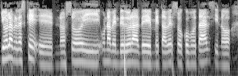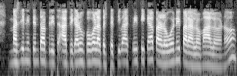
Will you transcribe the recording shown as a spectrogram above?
yo la verdad es que eh, no soy una vendedora de metaverso como tal, sino más bien intento aplicar un poco la perspectiva crítica para lo bueno y para lo malo, ¿no?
